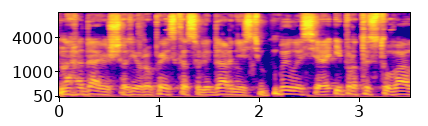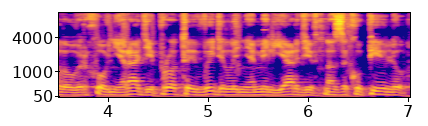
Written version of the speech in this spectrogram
Нагадаю, що європейська солідарність билася і протестувала у Верховній Раді проти виділення мільярдів на закупівлю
